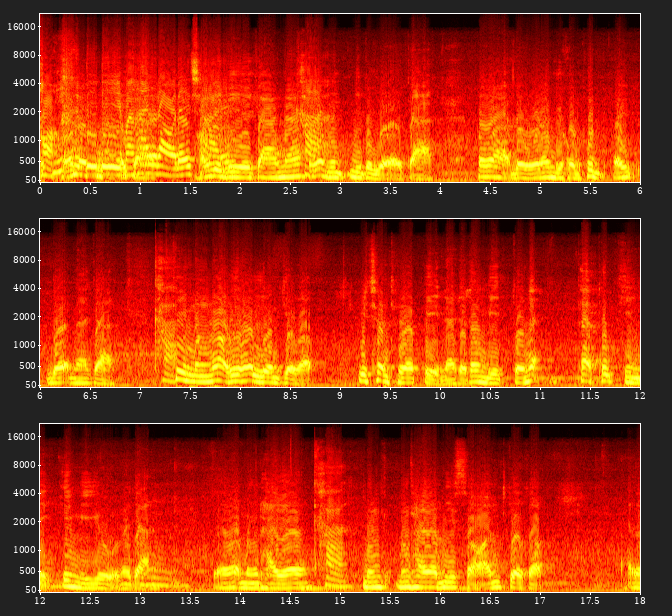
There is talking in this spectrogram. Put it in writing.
ของดีๆ มาให้เราได้ใช้ของดีๆอาจารย์นะเพค่ะราะว่ามันมีประโยชน์อาจารย์เพราะว่าดูแล้วมีคนพูดไว้เยอะนะอาจารย์ค่ะ ที่เมืองนอกที่เขาเรียนเกี่ยวกับวิชั่นเทอราปีเนี่ยจะต้องมีตัวเนี้ยแทบทุกคลินิกที่มีอยู่นะอาจารย์แต่ว่าเมืองไทยเองค่ะเมืองเมืองไทยเรามีสอนเกี่ยวกับอะไร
